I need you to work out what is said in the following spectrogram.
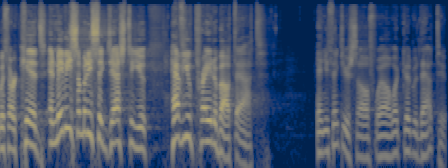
with our kids. And maybe somebody suggests to you, Have you prayed about that? And you think to yourself, Well, what good would that do?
